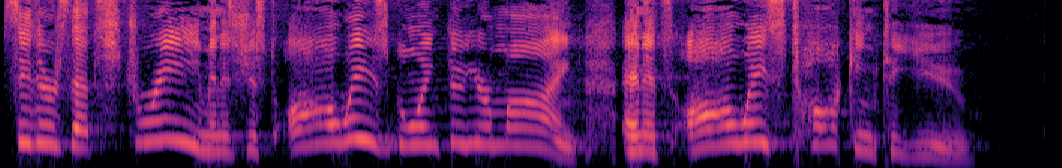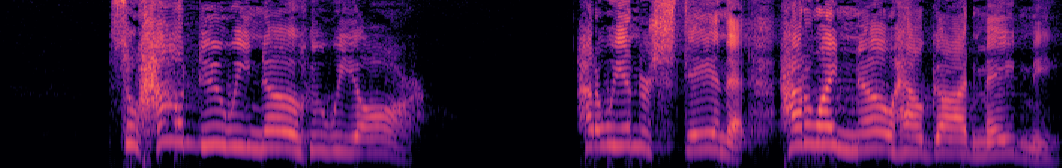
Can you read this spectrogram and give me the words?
See, there's that stream, and it's just always going through your mind, and it's always talking to you. So, how do we know who we are? How do we understand that? How do I know how God made me?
